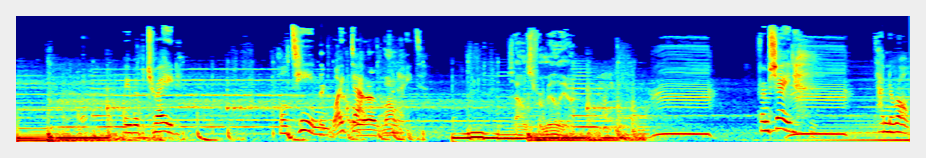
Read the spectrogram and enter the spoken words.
Oh. We were betrayed. Whole team wiped out weird-ass overnight. Sounds familiar. From Shade. Time to roll.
